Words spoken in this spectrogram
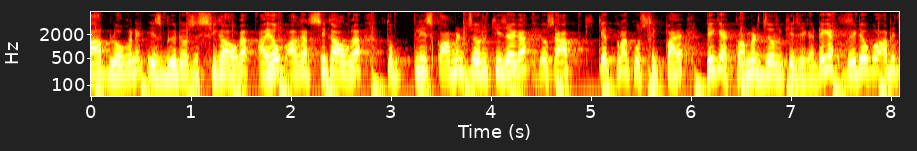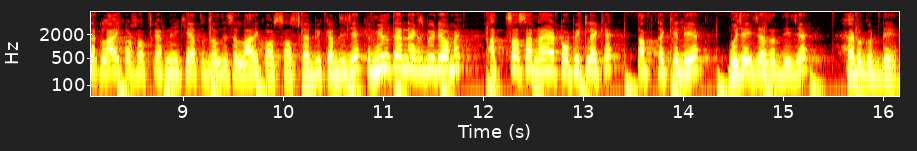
आप लोगों ने इस वीडियो से सीखा होगा। आई होप अगर सीखा होगा तो प्लीज़ कॉमेंट ज़रूर कीजिएगा से आप कितना कुछ सीख पाए। ठीक है? कमेंट ज़रूर कीजिएगा, ठीक है? वीडियो को अभी तक लाइक और सब्सक्राइब नहीं किया तो जल्दी से लाइक और सब्सक्राइब भी कर दीजिए। तो मिलते हैं नेक्स्ट वीडियो में। अच्छा सा नया टॉपिक लेके, तब तक के लिए मुझे इजाज़त दीजिए। हैव अ गुड डे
